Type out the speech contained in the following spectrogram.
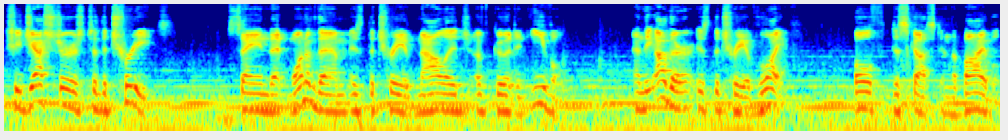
She gestures to the trees, saying that one of them is the tree of knowledge of good and evil, and the other is the tree of life, both discussed in the Bible.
